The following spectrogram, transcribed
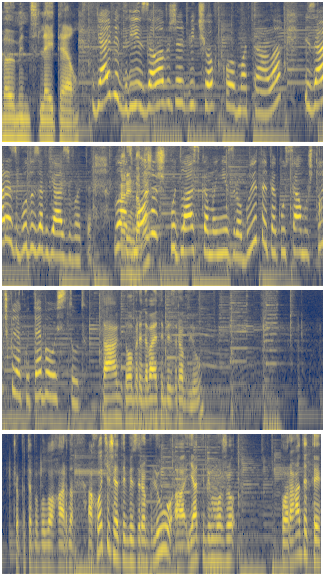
Moments later. Я відрізала вже бічовку обмотала і зараз буду зав'язувати. Влад, Карін, давай. можеш, будь ласка, мені зробити таку саму штучку, як у тебе ось тут. Так, добре, давай я тобі зроблю. Щоб у тебе було гарно. А хочеш, я тобі зроблю, а я тобі можу порадити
